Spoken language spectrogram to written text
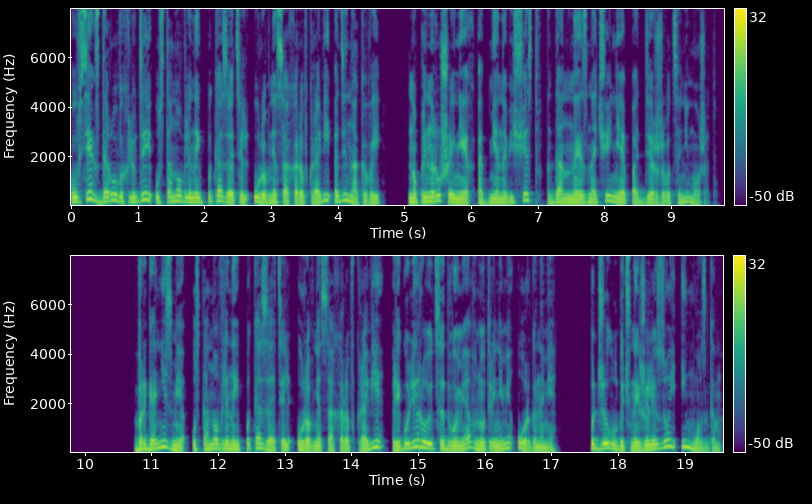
У всех здоровых людей установленный показатель уровня сахара в крови одинаковый, но при нарушениях обмена веществ данное значение поддерживаться не может. В организме установленный показатель уровня сахара в крови регулируется двумя внутренними органами – поджелудочной железой и мозгом.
